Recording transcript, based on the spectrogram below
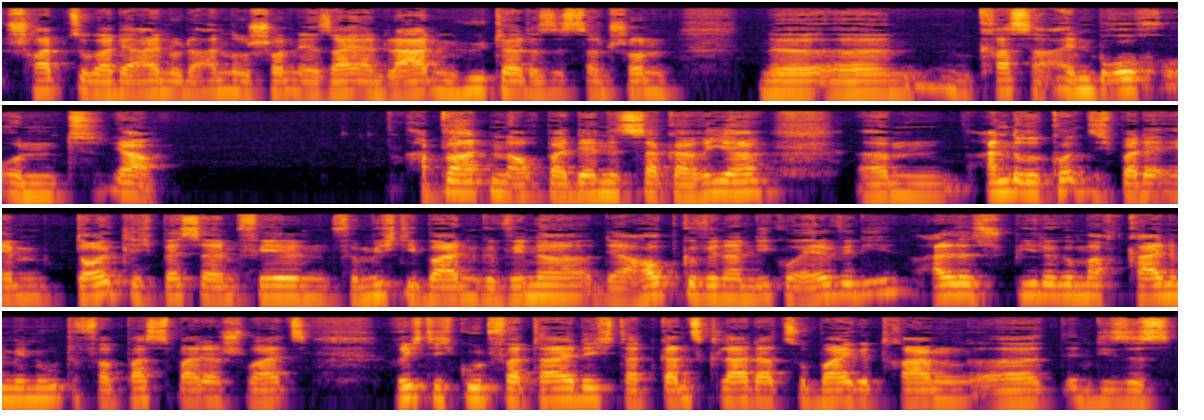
schreibt sogar der ein oder andere schon, er sei ein Ladenhüter. Das ist dann schon eine, äh, ein krasser Einbruch. Und ja, abwarten, auch bei Dennis Zakaria. Ähm, andere konnten sich bei der M deutlich besser empfehlen. Für mich die beiden Gewinner, der Hauptgewinner Nico Elvedi, alles Spiele gemacht, keine Minute verpasst bei der Schweiz, richtig gut verteidigt, hat ganz klar dazu beigetragen, äh, in dieses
